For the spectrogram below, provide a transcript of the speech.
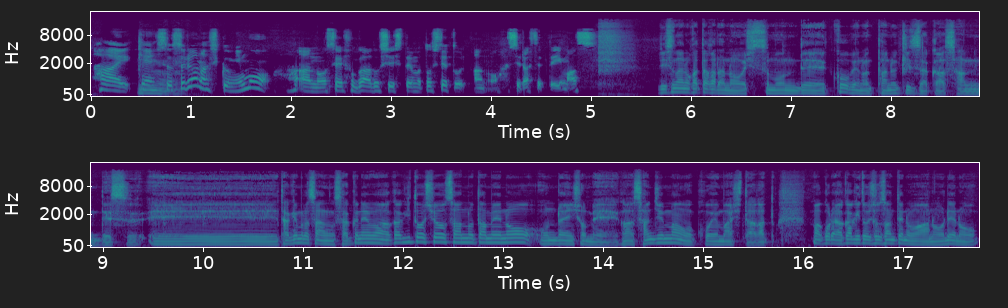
はい、検出するような仕組みも、うん、あのセーフガードシステムとしてとあの走らせています。リスナーの方からの質問で神戸のたぬき坂さんです、えー、竹村さん昨年は赤木敏夫さんのためのオンライン署名が30万を超えましたが、まあ、これ赤木敏夫さんというのはあの例の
